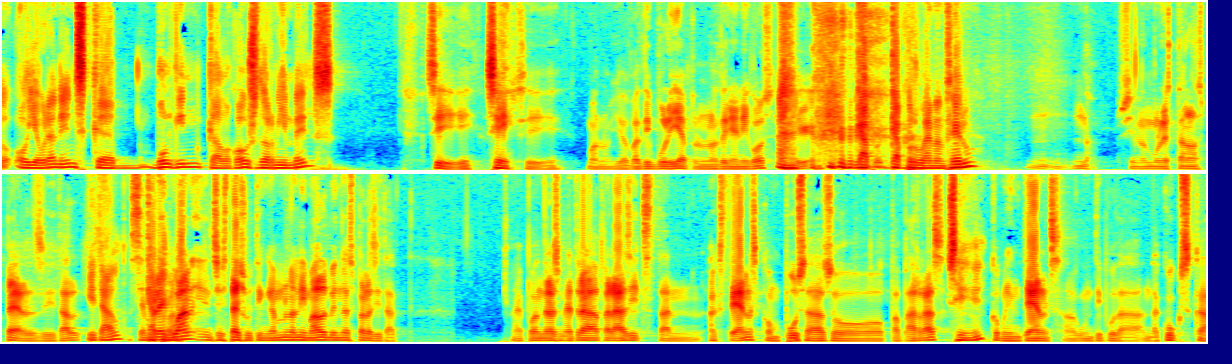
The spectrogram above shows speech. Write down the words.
o hi haurà nens que vulguin que el gos dormi amb ells? Sí, Sí. sí. Bueno, jo petit volia, però no tenia ni gos. que- Cap, cap problema en fer-ho? no, si no et molesten els pèls i tal. I tal? Sempre i problema. quan, insisteixo, tinguem l'animal ben desparasitat. Eh, Poden transmetre paràsits tant externs com pusses o paparres Sí. com interns, algun tipus de, de cucs que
